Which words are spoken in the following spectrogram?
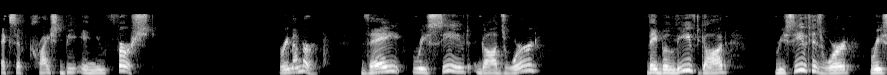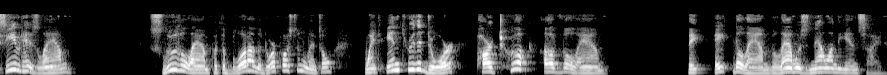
except Christ be in you first. Remember, they received God's word. They believed God, received his word, received his lamb, slew the lamb, put the blood on the doorpost and lintel, went in through the door, partook of the lamb, they ate the lamb. The lamb was now on the inside.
